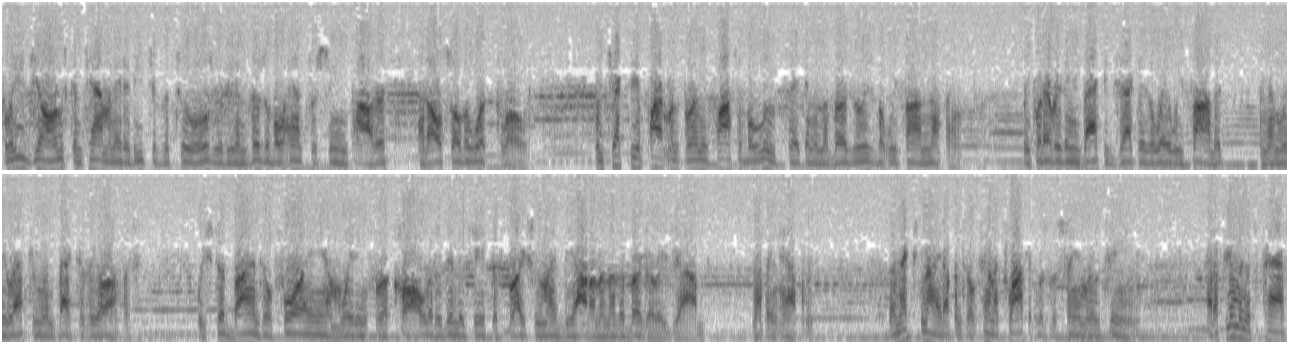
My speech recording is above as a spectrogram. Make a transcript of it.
Lee Jones contaminated each of the tools with the invisible anthracene powder and also the work clothes. We checked the apartment for any possible loot taken in the burglaries, but we found nothing. We put everything back exactly the way we found it, and then we left and went back to the office. We stood by until 4 a.m. waiting for a call that would indicate that Bryson might be out on another burglary job. Nothing happened. The next night, up until 10 o'clock, it was the same routine. At a few minutes past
